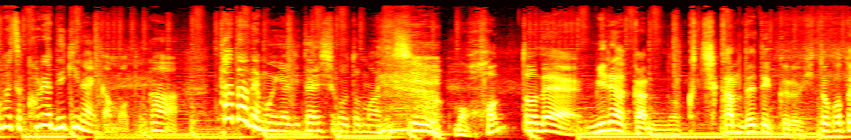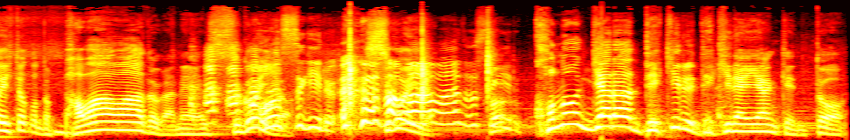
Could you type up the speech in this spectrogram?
めんなさいこれはできないかもとかただでもやりたい仕事もあるし。もう本当ねミラカルの口から出てくる一言一言パワーワードがねすごいよ。多すぎる。すごいこのギャラできるできない案件と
